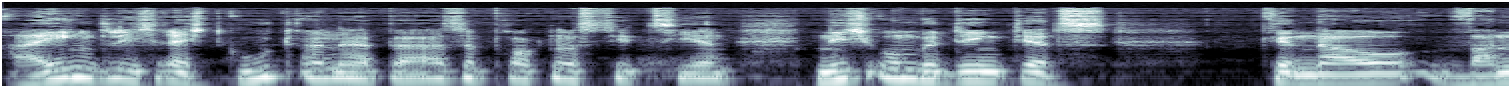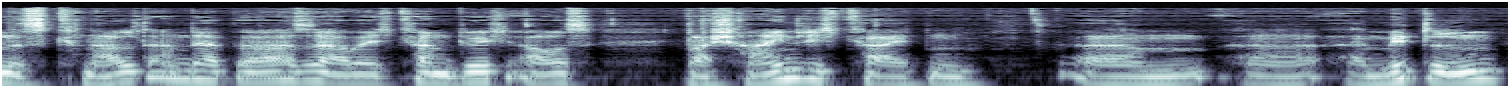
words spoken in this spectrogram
eigentlich recht gut an der Börse prognostizieren. Nicht unbedingt jetzt genau, wann es knallt an der Börse, aber ich kann durchaus Wahrscheinlichkeiten ähm, äh, ermitteln,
